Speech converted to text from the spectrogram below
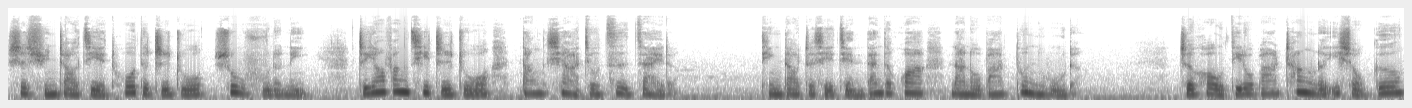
是寻找解脱的执着束缚了你。”只要放弃执着，当下就自在了。听到这些简单的话，那罗巴顿悟了。之后，迪罗巴唱了一首歌：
